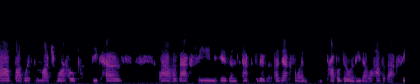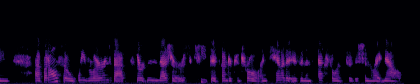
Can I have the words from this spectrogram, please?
uh, but with much more hope because uh, a vaccine is an there's an excellent probability that we'll have a vaccine. Uh, but also, we've learned that certain measures keep it under control, and Canada is in an excellent position right now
